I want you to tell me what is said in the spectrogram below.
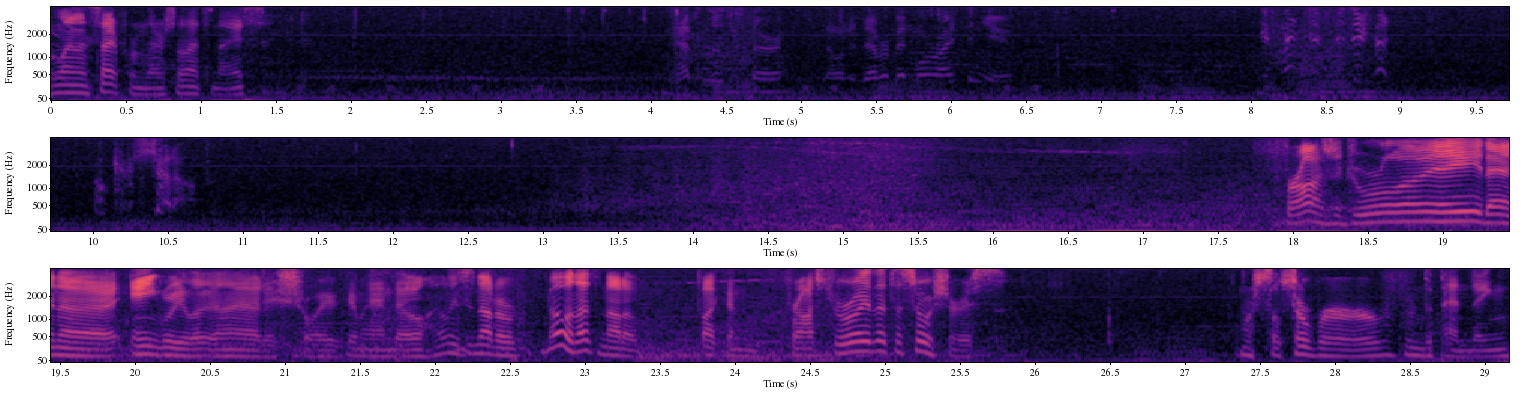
Have line of sight from there, so that's nice. Absolutely, sir. No one has ever been more right than you. Defensive position! Okay, shut up. Frost droid and a angry uh, destroyer commando. At least it's not a. No, that's not a fucking frost droid. That's a sorceress. Or sorcerer, depending.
